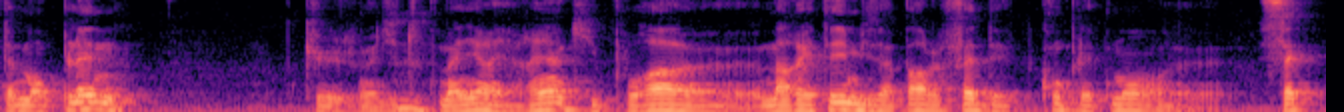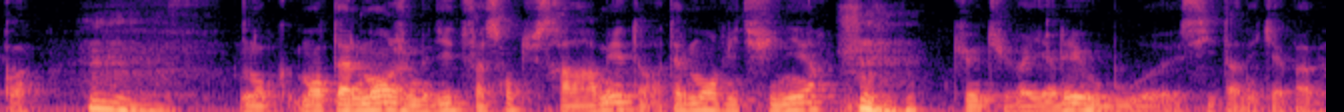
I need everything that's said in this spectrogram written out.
tellement pleine, que je me dis de toute manière, il n'y a rien qui pourra euh, m'arrêter, mis à part le fait d'être complètement euh, sec. Quoi. Mhm. Donc mentalement, je me dis, de toute façon, tu seras armé, tu auras tellement envie de finir que tu vas y aller au bout euh, si tu en es capable.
